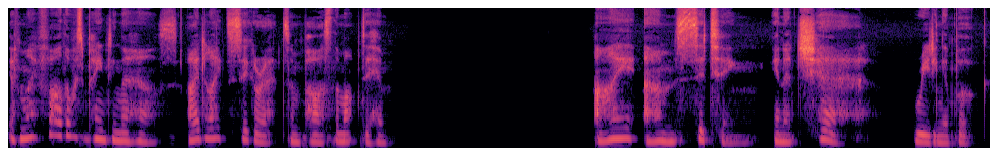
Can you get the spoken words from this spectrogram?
If my father was painting the house, I'd light cigarettes and pass them up to him. I am sitting in a chair reading a book.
